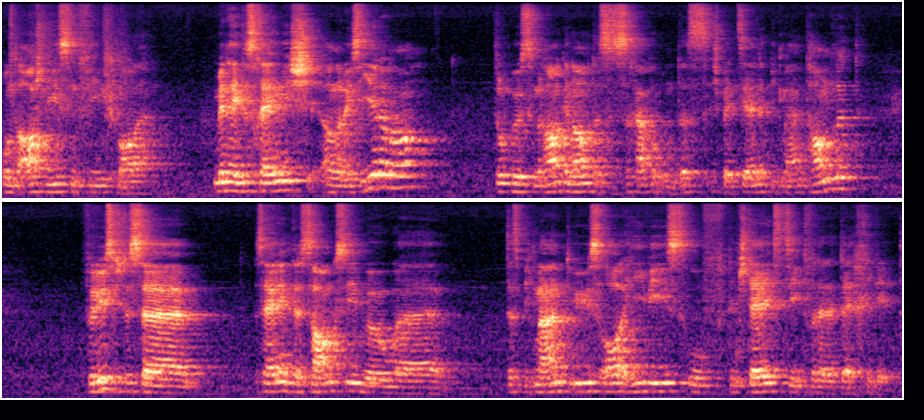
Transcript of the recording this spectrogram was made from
und anschließend fein gemahlen. Wir haben das chemisch analysieren lassen. Darum wissen wir genau, dass es sich eben um das spezielle Pigment handelt. Für uns war das äh, sehr interessant, weil äh, das Pigment uns auch einen Hinweis auf die Entstehungszeit dieser Decke gibt.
